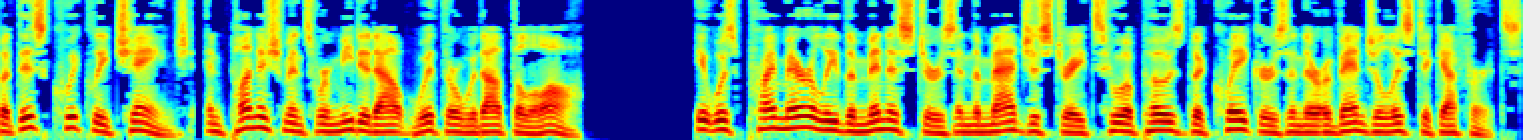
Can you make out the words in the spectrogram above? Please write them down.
but this quickly changed, and punishments were meted out with or without the law. It was primarily the ministers and the magistrates who opposed the Quakers and their evangelistic efforts.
